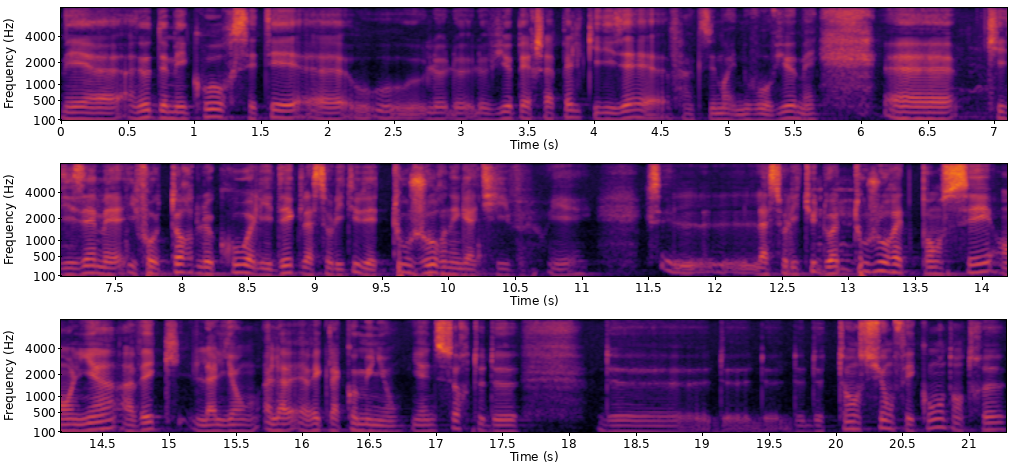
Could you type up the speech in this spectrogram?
mais un autre de mes cours, c'était le, vieux Père Chapelle qui disait, enfin, excusez-moi, nouveau vieux, mais qui disait, mais il faut tordre le cou à l'idée que la solitude est toujours négative. Vous voyez la solitude doit toujours être pensée en lien avec, avec la communion. Il y a une sorte de, de, de, tension féconde entre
